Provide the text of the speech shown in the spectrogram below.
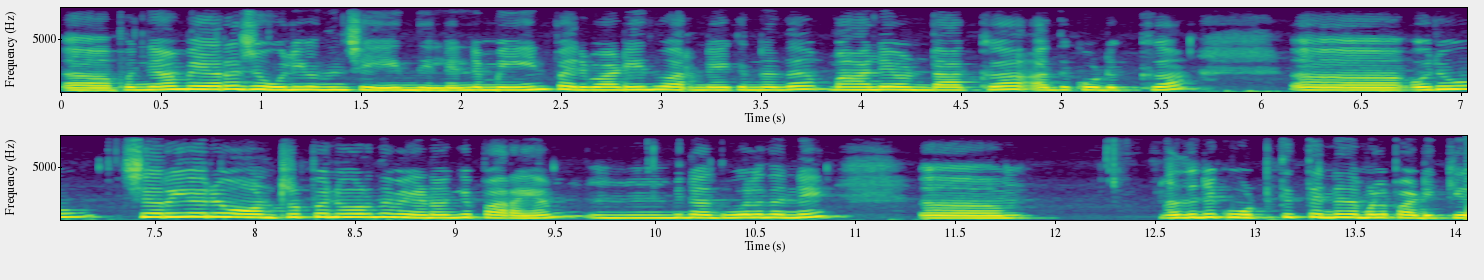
അപ്പോൾ ഞാൻ വേറെ ജോലിയൊന്നും ചെയ്യുന്നില്ല. എന്റെ മെയിൻ പരിപാടി എന്ന് പറഞ്ഞേക്കുന്നത് മാല ഉണ്ടാക്കുക അത് കൊടുക്കുക. ഒരു ചെറിയൊരു ഓൺട്രപ്രനോർ എന്ന് വേണമെങ്കിൽ പറയാം. പിന്നെ അതുപോലെ തന്നെ അതിന്റെ കൂട്ടത്തിൽ തന്നെ നമ്മൾ പഠിക്ക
